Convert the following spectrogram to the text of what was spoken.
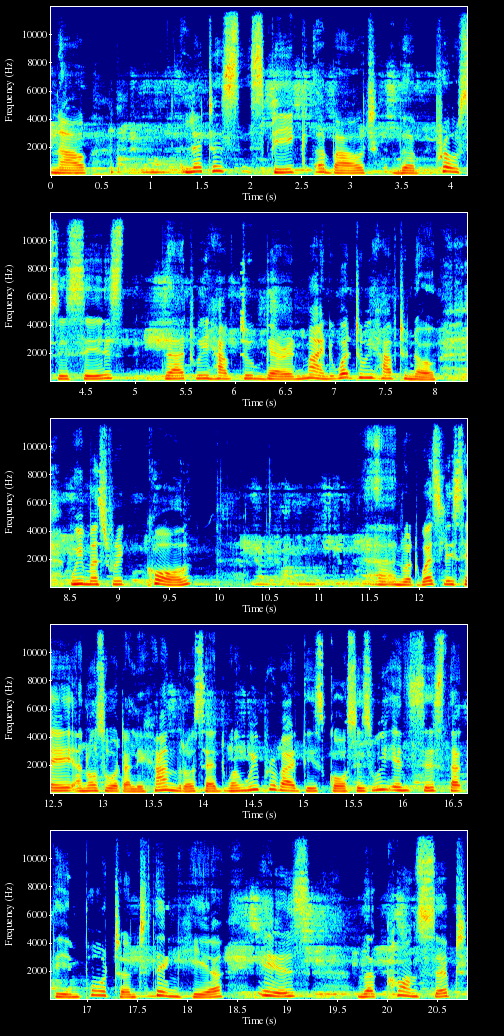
Now, let us speak about the processes that we have to bear in mind. What do we have to know? We must recall and what Wesley say and also what Alejandro said, when we provide these courses, we insist that the important thing here is the concept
